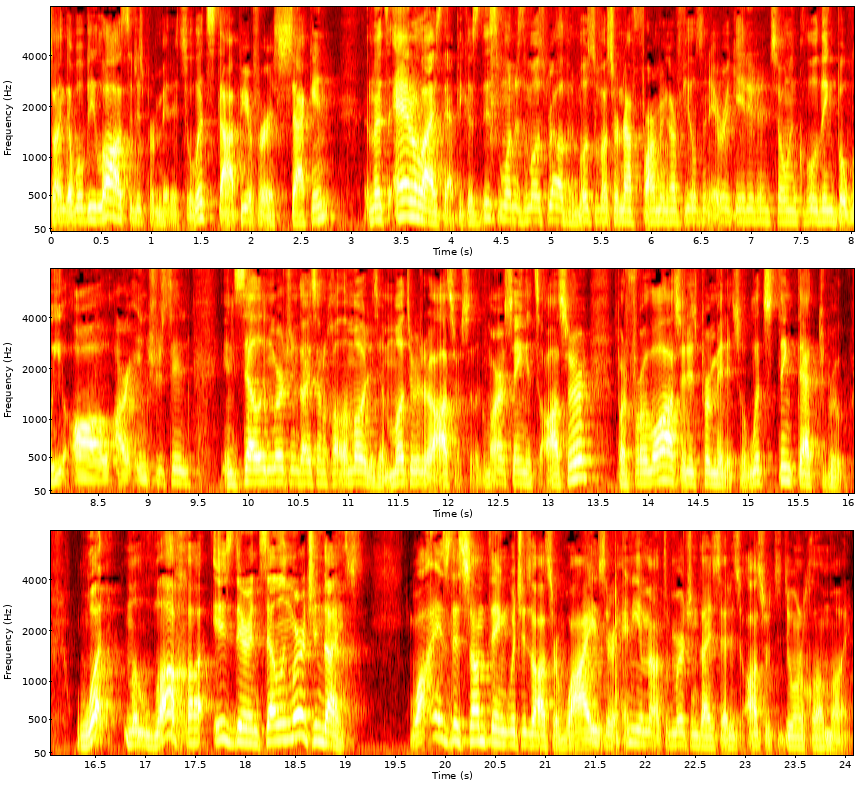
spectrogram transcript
something that will be lost, it is permitted. So let's stop here for a second and let's analyze that because this one is the most relevant. Most of us are not farming our fields and irrigated and sewing clothing, but we all are interested in selling merchandise on Chalamot. Is it mutter or aser? So the Gemara is saying it's aser, but for loss it is permitted. So let's think that through. What malacha is there in selling merchandise? Why is this something which is also? Why is there any amount of merchandise that is also to do on Chol?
